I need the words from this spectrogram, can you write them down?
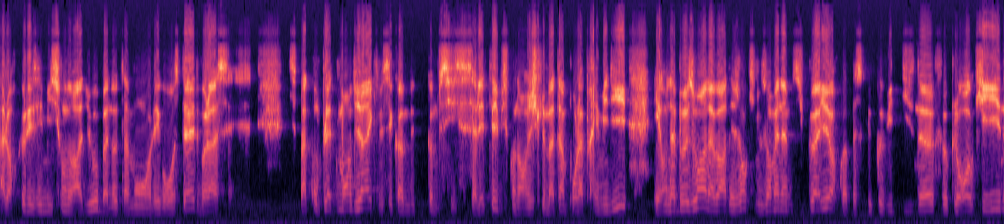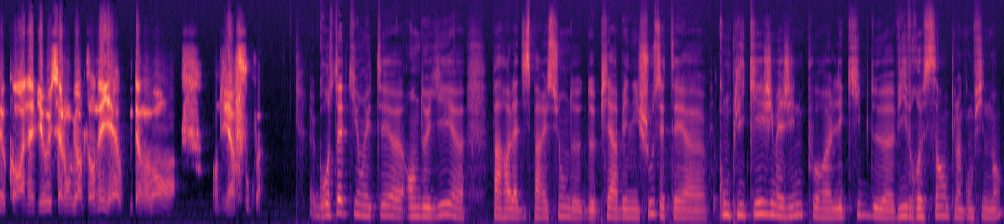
Alors que les émissions de radio, bah, notamment les grosses têtes. Voilà, c'est pas complètement direct, mais c'est comme comme si ça l'était puisqu'on enregistre le matin pour l'après-midi et on a besoin d'avoir des gens qui nous emmènent un petit peu ailleurs, quoi, parce que Covid 19, chloroquine, coronavirus à longueur de journée, il y a, au bout d'un moment, on, devient fou, quoi. Grosses têtes qui ont été euh, endeuillées euh, par la disparition de, Pierre Bénichou, c'était euh, compliqué, j'imagine, pour l'équipe de vivre ça en plein confinement?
